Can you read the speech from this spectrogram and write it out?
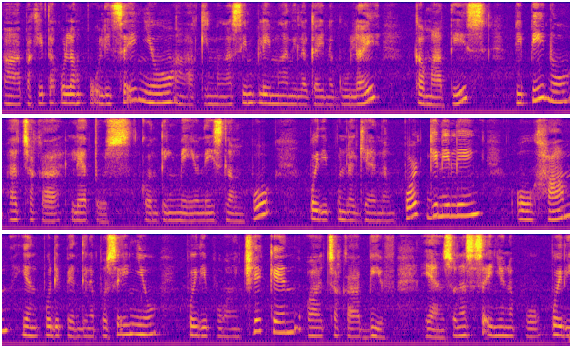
ah, pakita ko lang po ulit sa inyo ang aking mga simple mga nilagay na gulay, kamatis, pipino at saka lettuce. Konting mayonnaise lang po. Pwede pong lagyan ng pork giniling o ham. Yan po depende na po sa inyo. Pwede po ang chicken o at saka beef. Yan. So, nasa sa inyo na po. Pwede,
